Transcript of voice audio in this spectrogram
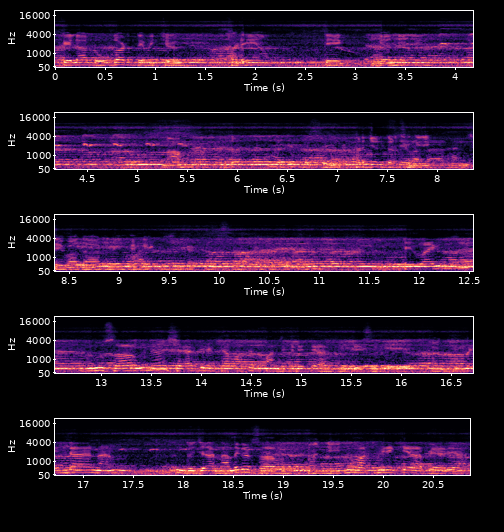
ਕਿਲਾ ਲੋਹਗੜ੍ਹ ਦੇ ਵਿੱਚ ਖੜੇ ਆ ਤੇ ਗਿਆਨੀ ਜੀ ਨਾਮ ਹਰਜਿੰਦਰ ਸਿੰਘ ਹਰਜਿੰਦਰ ਸਿੰਘ ਜੀ ਸੇਵਾਦਾਰ ਨੇ ਹੈਗੇ। ਤੇ ਵਾਹਿਗੁਰੂ ਜੀ ਗੁਰੂ ਸਾਹਿਬ ਨੇ ਸ਼ਹਿਰ ਦੀ ਰੱਖਿਆ ਵਾਸਤੇ ਪੰਜ ਕਿਲੇ ਤਿਆਰ ਕੀਤੇ ਸੀ। ਪਹਿਲਾ ਨਾ ਦੂਜਾ ਆਨੰਦਗੜ੍ਹ ਸਾਹਿਬ। ਹਾਂਜੀ। ਇਹਨੂੰ ਅੱਠਵੇਂ ਨੇ ਘੇਰਾ ਪਿਆ ਰਿਹਾ।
